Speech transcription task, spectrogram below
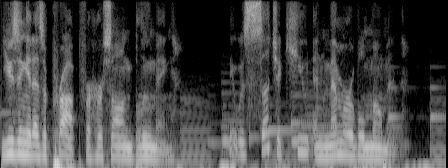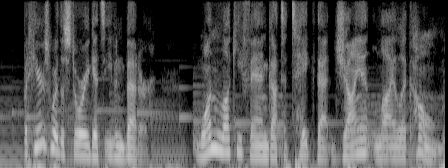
using it as a prop for her song Blooming. It was such a cute and memorable moment. But here's where the story gets even better. One lucky fan got to take that giant lilac home.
